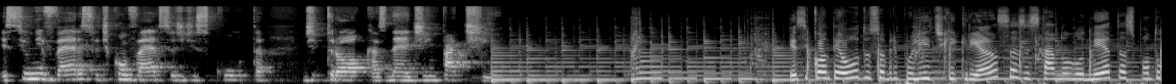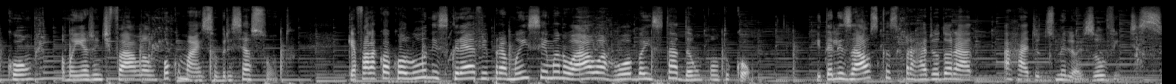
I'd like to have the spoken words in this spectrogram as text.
esse universo de conversas, de escuta, de trocas, né, de empatia. Esse conteúdo sobre política e crianças está no lunetas.com. Amanhã a gente fala um pouco mais sobre esse assunto. Quer falar com a coluna? Escreve para mãe sem manual, estadão.com. Rita Lisauskas para a Rádio Dourado, a rádio dos melhores ouvintes.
